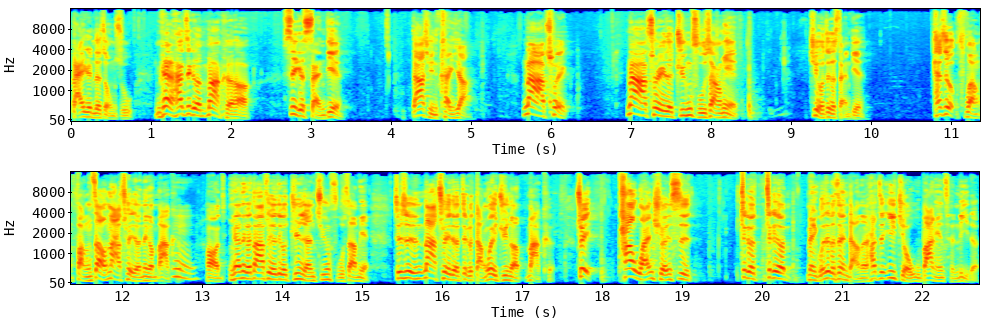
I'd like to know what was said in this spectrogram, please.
白人的种族。你看他这个 mark 哈是一个闪电，大家请看一下，纳粹。纳粹的军服上面。就有这个闪电，它是仿仿造纳粹的那个 mark，好，你看那个纳粹的这个军人军服上面，这是纳粹的这个党卫军的 mark，所以它完全是这个这个美国这个政党呢，它是一九五八年成立的，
